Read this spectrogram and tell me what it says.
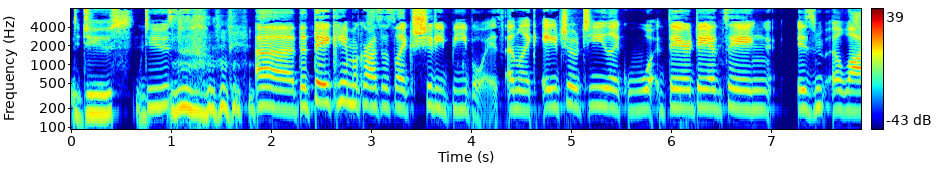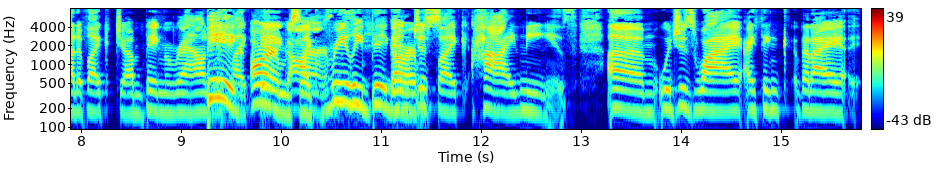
Deuce, Deuce, uh, that they came across as like shitty b boys, and like HOT, like what they're dancing is a lot of like jumping around, Big with, like arms, big like, really big and arms. just like high knees, um, which is why I think that I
